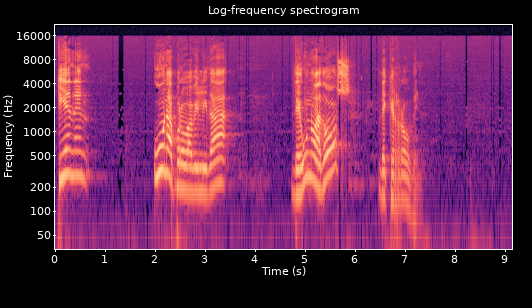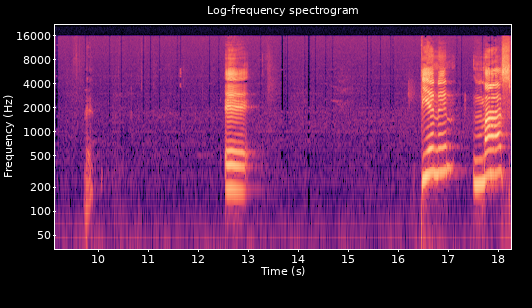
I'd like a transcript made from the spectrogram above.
tienen una probabilidad de uno a dos de que roben. Eh, tienen más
